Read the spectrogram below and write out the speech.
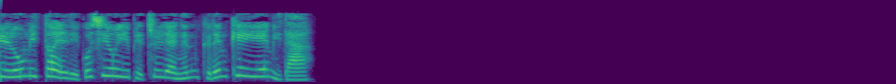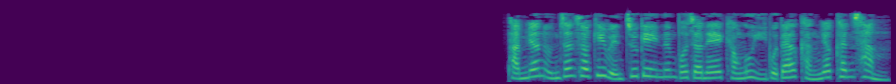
킬로미터 L이고 CO2 배출량은 그램 KM이다. 반면 운전석이 왼쪽에 있는 버전의 경우 이보다 강력한 3.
